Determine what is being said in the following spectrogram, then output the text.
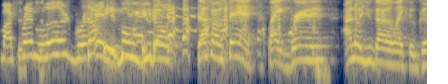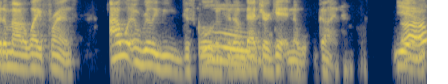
My friend Lillard Brandon. Some people you don't. That's what I'm saying. Like Brandon, I know you got a, like a good amount of white friends. I wouldn't really be disclosing to them that you're getting a gun. Yeah. Oh,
